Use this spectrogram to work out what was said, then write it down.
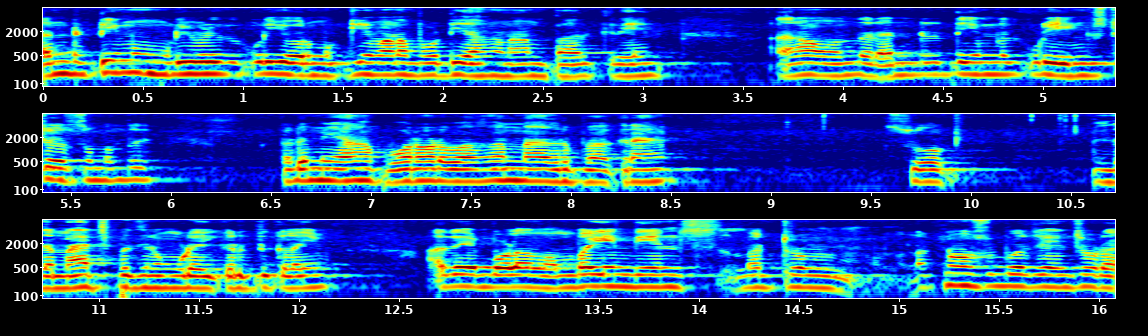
ரெண்டு டீமும் முடிவெடுக்கக்கூடிய ஒரு முக்கியமான போட்டியாக நான் பார்க்கிறேன். அதனால் வந்து ரெண்டு டீமில் இருக்கக்கூடிய யங்ஸ்டர்ஸும் வந்து கடுமையாக போராடுவாங்கன்னு நான் எதிர்பார்க்குறேன். ஸோ இந்த மேட்ச் பற்றின உங்களுடைய கருத்துக்களையும் அதே போல் மும்பை இந்தியன்ஸ் மற்றும் லக்னோ சூப்பர் ஜெயின்ஸோட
